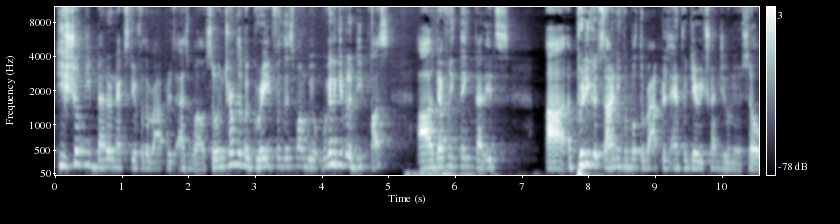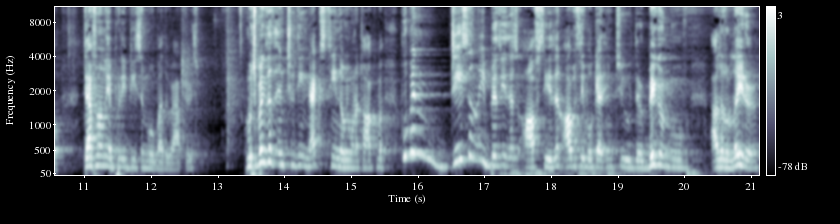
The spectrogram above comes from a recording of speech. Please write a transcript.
he should be better next year for the Raptors as well. So in terms of a grade for this one, we, we're going to give it a B plus. Uh, definitely think that it's uh, a pretty good signing for both the Raptors and for Gary Trent Jr. So definitely a pretty decent move by the Raptors. Which brings us into the next team that we want to talk about, who've been decently busy this offseason. Obviously, we'll get into their bigger move a little later.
